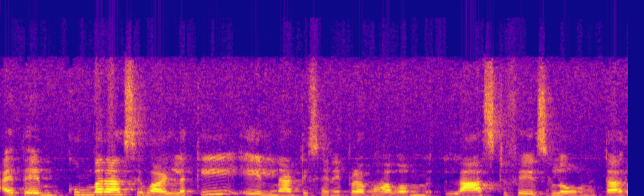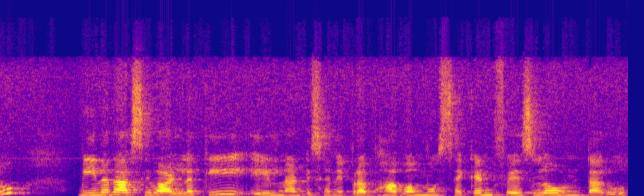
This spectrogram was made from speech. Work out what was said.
అయితే కుంభరాశి వాళ్ళకి ఏలినాటి శని ప్రభావం లాస్ట్ ఫేజ్లో ఉంటారు. మీనరాశి వాళ్ళకి ఏలినాటి శని ప్రభావము సెకండ్ ఫేజ్లో ఉంటారు.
